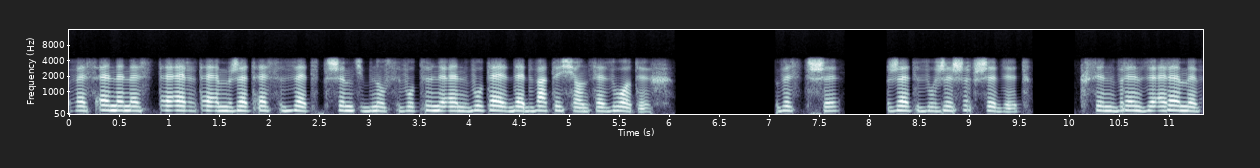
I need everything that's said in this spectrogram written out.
W SNNSTRTM ZSZ trzymć bnus wutny NWTD 2000 zł. Wystrzy, rzet zużysz wszydyt. Ksyn wręzy RM w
